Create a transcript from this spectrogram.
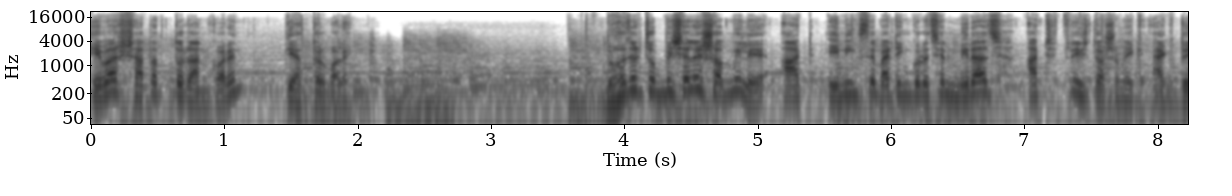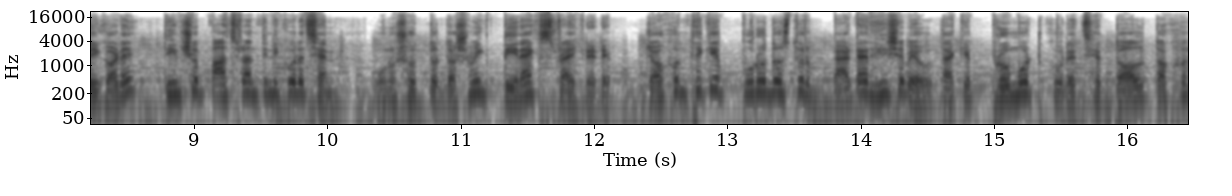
এবার সাতাত্তর রান করেন তিয়াত্তর বলে। দু হাজার চব্বিশ সালে সব মিলে আট ইনিংসে ব্যাটিং করেছেন মিরাজ, আটত্রিশ দশমিক এক দুই গড়ে তিনশো পাঁচ রান তিনি করেছেন উনসত্তর দশমিক তিন এক স্ট্রাইক রেটে। যখন থেকে পুরোদস্তুর ব্যাটার হিসেবেও তাকে প্রমোট করেছে দল, তখন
